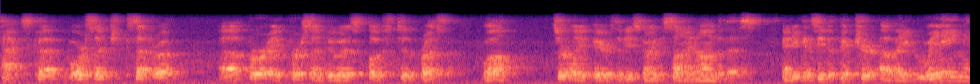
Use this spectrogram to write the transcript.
tax cut, Gorsuch, etc., uh, per a person who is close to the president. Well, certainly appears that he's going to sign on to this. And you can see the picture of a grinning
